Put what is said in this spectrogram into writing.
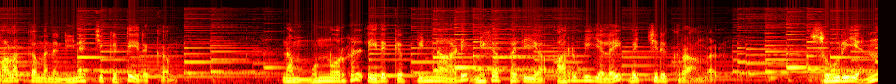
பழக்கமென நினைச்சுக்கிட்டு இருக்கும். நம் முன்னோர்கள் இதுக்கு பின்னாடி மிகப்பெரிய அறிவியலை வச்சிருக்கிறாங்க. சூரியன்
